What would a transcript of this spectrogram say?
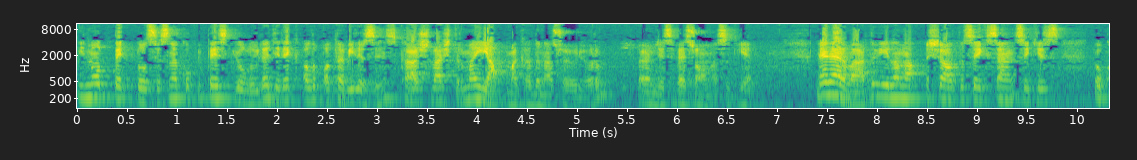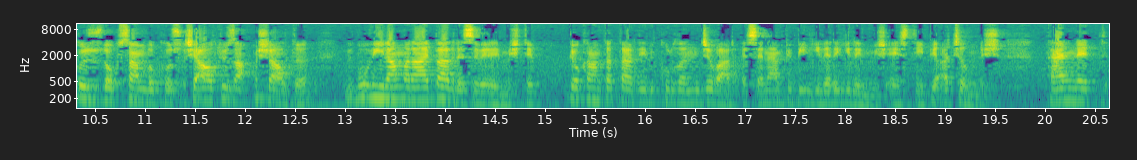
bir notepad dosyasına copy paste yoluyla direkt alıp atabilirsiniz. Karşılaştırmayı yapmak adına söylüyorum. Öncesi ve sonrası diye. Neler vardı? VLAN 66, 88, 999, şey 666. Bu VLAN'lara IP adresi verilmişti. Gökhan Tatar diye bir kullanıcı var. SNMP bilgileri girilmiş, STP açılmış. Telnet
